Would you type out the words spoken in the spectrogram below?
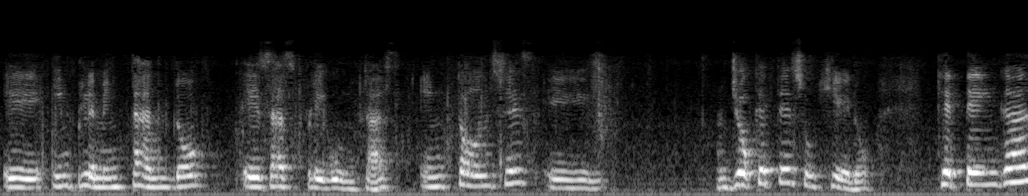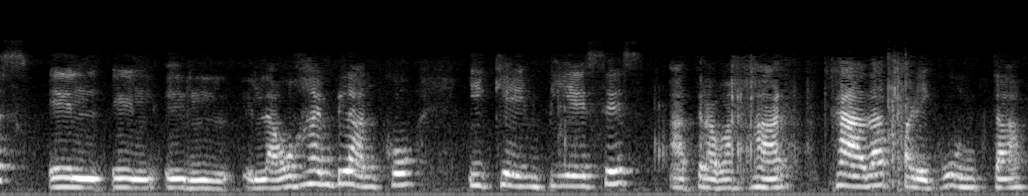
eh, implementando esas preguntas. Entonces, eh, yo que te sugiero que tengas la hoja en blanco y que empieces a trabajar cada pregunta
